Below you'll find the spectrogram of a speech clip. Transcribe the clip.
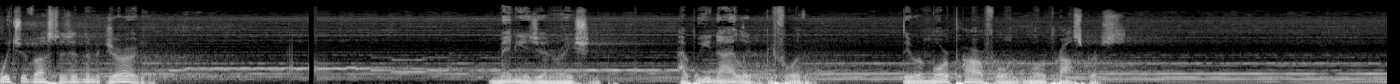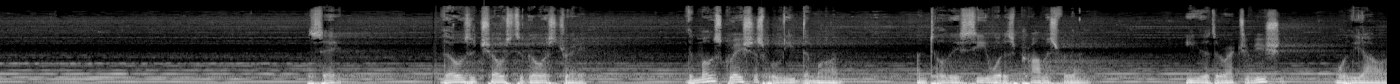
Which of us is in the majority? Many a generation have we annihilated before them. They were more powerful and more prosperous. Say, those who chose to go astray, the Most Gracious will lead them on until they see what is promised for them, either the retribution or the hour.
